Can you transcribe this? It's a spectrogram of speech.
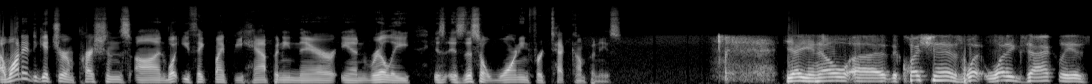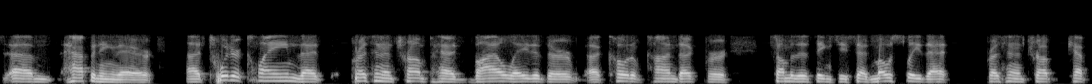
I wanted to get your impressions on what you think might be happening there, and really, is is this a warning for tech companies? Yeah, you know, uh, the question is what what exactly is um, happening there? Uh, Twitter claimed that President Trump had violated their uh, code of conduct for some of the things he said, mostly that President Trump kept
